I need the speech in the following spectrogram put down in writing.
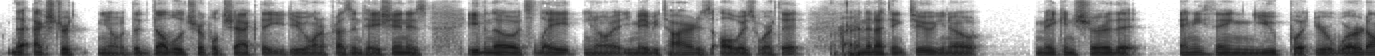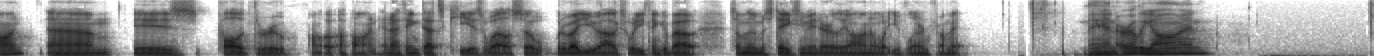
the extra, you know, the double, triple check that you do on a presentation is, even though it's late, you know, you may be tired, is always worth it. Right. And then I think too, you know, making sure that anything you put your word on um, is followed through upon and i think that's key as well. So what about you alex? What do you think about some of the mistakes you made early on and what you've learned from it? Man early on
